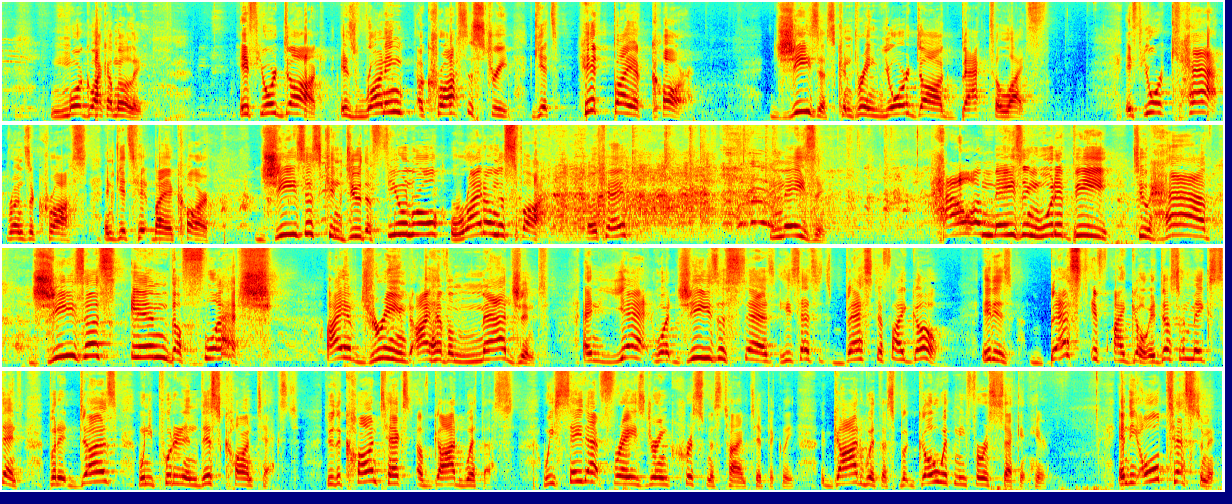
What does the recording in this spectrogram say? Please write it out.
more guacamole. If your dog is running across the street, gets hit by a car, Jesus can bring your dog back to life. If your cat runs across and gets hit by a car, Jesus can do the funeral right on the spot, okay? Amazing. How amazing would it be to have Jesus in the flesh? I have dreamed, I have imagined. And yet, what Jesus says, he says it's best if I go. It is best if I go. It doesn't make sense, but it does when you put it in this context through the context of God with us. We say that phrase during Christmas time typically God with us, but go with me for a second here. In the Old Testament,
